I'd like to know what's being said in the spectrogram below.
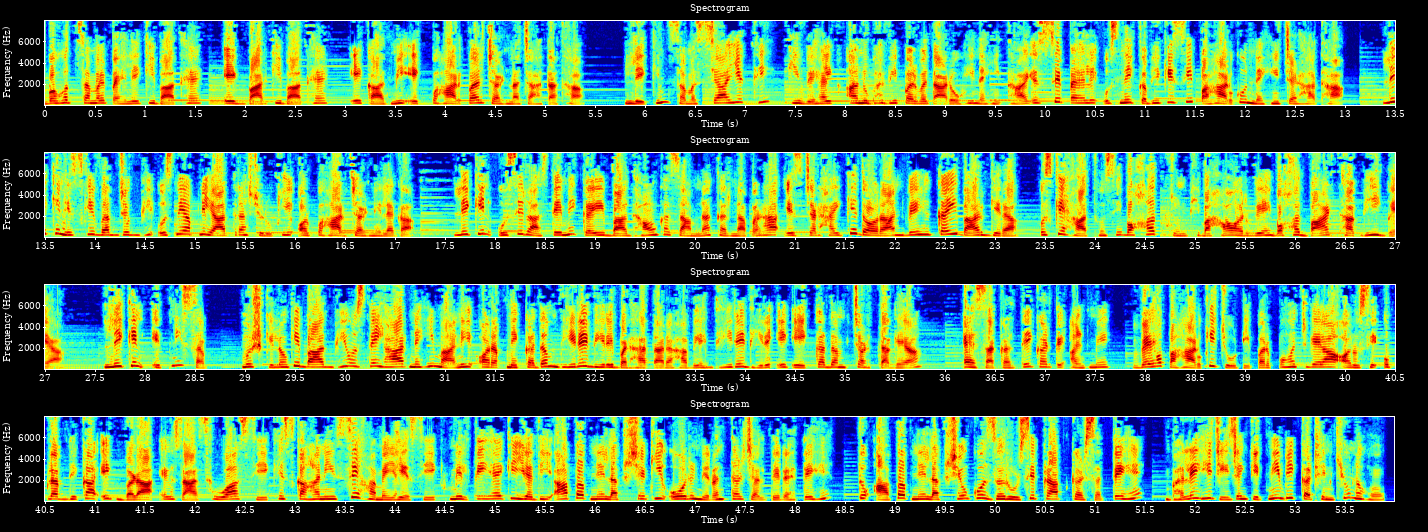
बहुत समय पहले की बात है, एक बार की बात है, एक आदमी एक पहाड़ पर चढ़ना चाहता था। लेकिन समस्या ये थी कि वह एक अनुभवी पर्वतारोही नहीं था, इससे पहले उसने कभी किसी पहाड़ को नहीं चढ़ा था। लेकिन इसके बावजूद भी उसने अपनी यात्रा शुरू की और पहाड़ चढ़ने लगा। लेकिन उसे रास्ते में कई बाधाओं का सामना करना पड़ा। इस चढ़ाई के दौरान वह कई बार गिरा, उसके हाथों से बहुत खून भी बहा और वह बहुत बार थक भी गया। लेकिन इतनी सब मुश्किलों के बाद भी उसने हार नहीं मानी और अपने कदम धीरे धीरे बढ़ाता रहा। वह धीरे धीरे एक एक कदम चढ़ता गया। ऐसा करते करते अंत में वह पहाड़ की चोटी पर पहुँच गया और उसे उपलब्धि का एक बड़ा एहसास हुआ। सीख इस कहानी से हमें ये सीख मिलती है कि यदि आप अपने लक्ष्य की ओर निरंतर चलते रहते हैं तो आप अपने लक्ष्यों को ज़रूर से प्राप्त कर सकते हैं। भले ही चीज़ें कितनी भी कठिन क्यों न हो।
